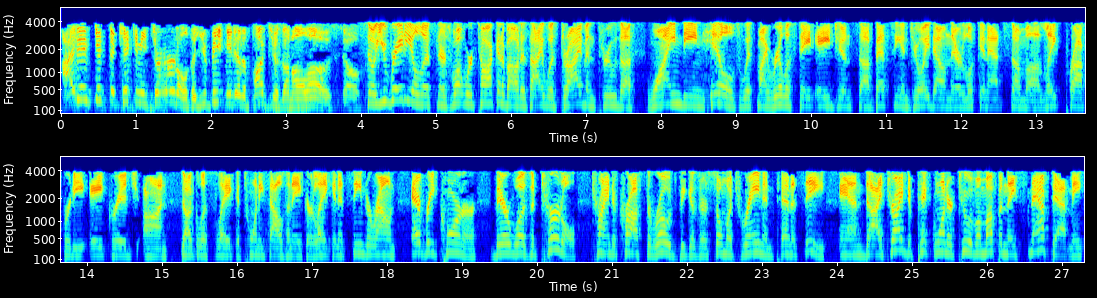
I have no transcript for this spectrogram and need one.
I didn't get to kick any turtles. You beat me to the punches on all those. So So, you radio listeners, what we're talking about is I was driving through the winding hills with my real estate agents, uh, Betsy and Joy down there, looking at some uh, lake property acreage on Douglas Lake, a 20,000 acre lake. And it seemed around every corner there was a turtle trying to cross the roads because there's so much rain in Tennessee. And I tried to pick one or two of them up and they snapped at me.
